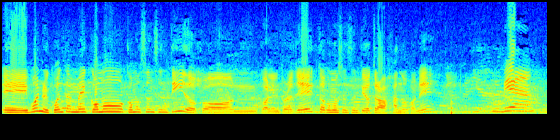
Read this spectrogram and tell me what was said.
eh, bueno, y cuéntenme cómo, cómo se han sentido con, el proyecto, cómo se han sentido trabajando con esto. Bien.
